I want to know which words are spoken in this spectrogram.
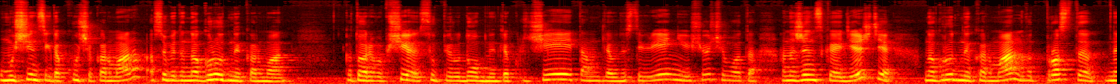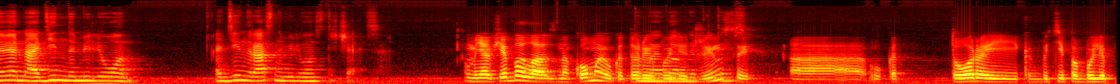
у мужчин всегда куча карманов, особенно нагрудный карман, который вообще супер удобный для ключей, там, для удостоверения, еще чего-то. А на женской одежде нагрудный карман вот просто, наверное, один на миллион. Один раз на миллион встречается. У меня вообще была знакомая, у которой были джинсы, а, у которой как бы типа были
